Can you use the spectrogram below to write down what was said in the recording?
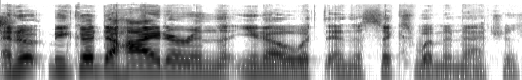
and it would be good to hide her in the you know with in the six women matches.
